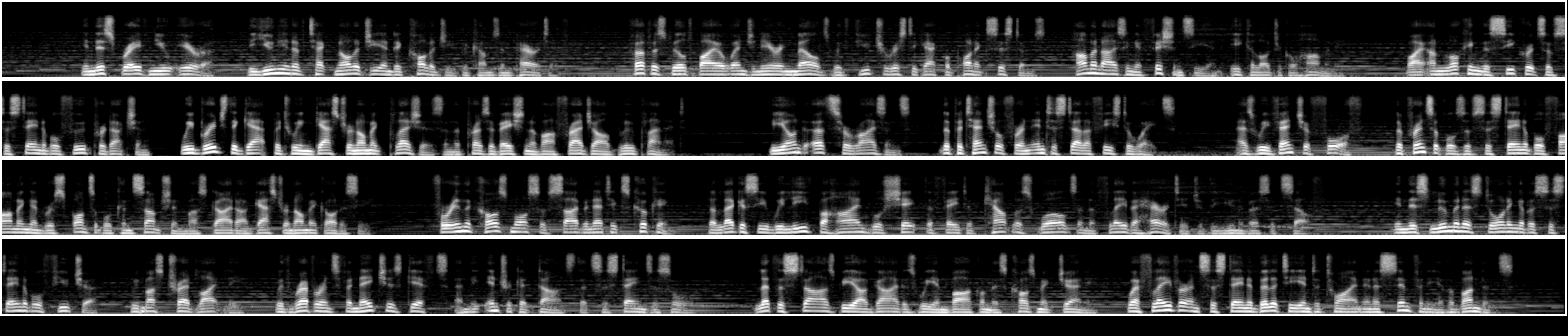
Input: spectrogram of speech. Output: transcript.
In this brave new era, the union of technology and ecology becomes imperative. Purpose built bioengineering melds with futuristic aquaponic systems, harmonizing efficiency and ecological harmony. By unlocking the secrets of sustainable food production, we bridge the gap between gastronomic pleasures and the preservation of our fragile blue planet. Beyond Earth's horizons, the potential for an interstellar feast awaits. As we venture forth, the principles of sustainable farming and responsible consumption must guide our gastronomic odyssey. For in the cosmos of cybernetics cooking, the legacy we leave behind will shape the fate of countless worlds and the flavor heritage of the universe itself. In this luminous dawning of a sustainable future, we must tread lightly, with reverence for nature's gifts and the intricate dance that sustains us all. Let the stars be our guide as we embark on this cosmic journey, where flavor and sustainability intertwine in a symphony of abundance.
